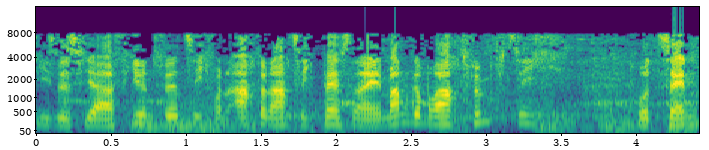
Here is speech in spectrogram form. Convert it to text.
Dieses Jahr 44 von 88 Pässen an den Mann gebracht. 50 Prozent,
